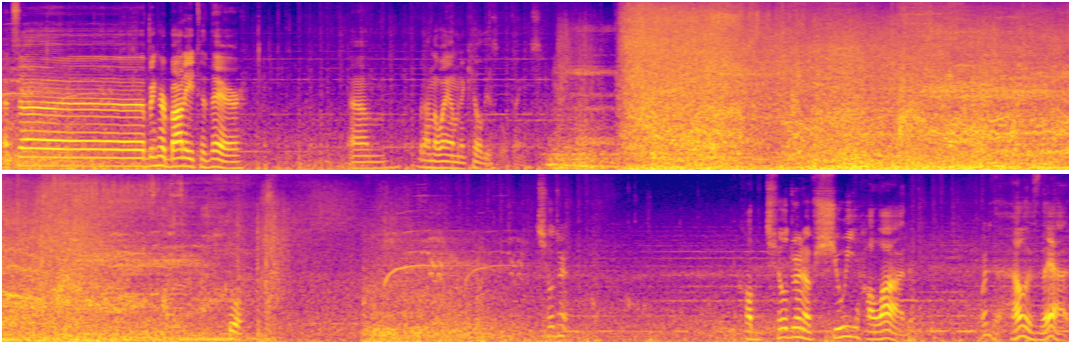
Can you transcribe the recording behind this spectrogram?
Let's uh bring her body to there. Um, but on the way I'm gonna kill these little things. Cool. Children called the Children of Shui Halad. What the hell is that?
